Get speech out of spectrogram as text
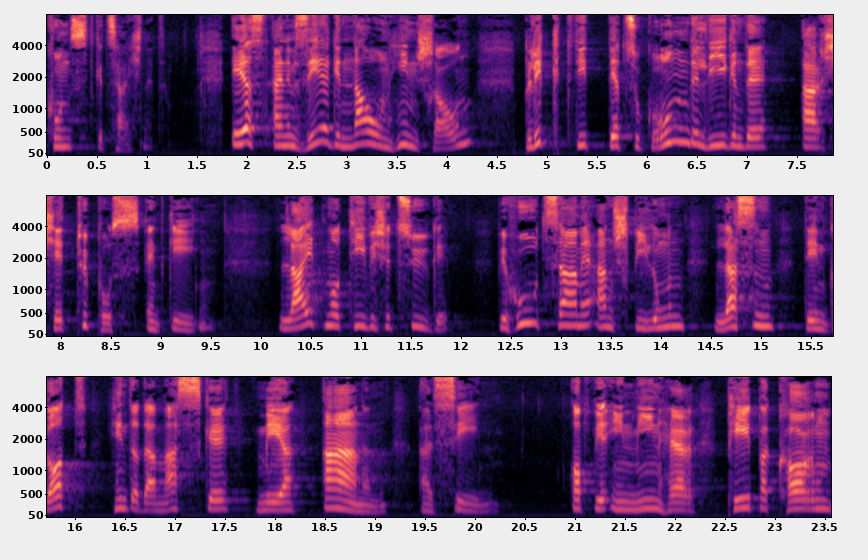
Kunst gezeichnet. Erst einem sehr genauen Hinschauen blickt die, der zugrunde liegende Archetypus entgegen leitmotivische Züge, behutsame Anspielungen lassen den Gott hinter der Maske mehr ahnen als sehen. Ob wir in Minherr Peperkorn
